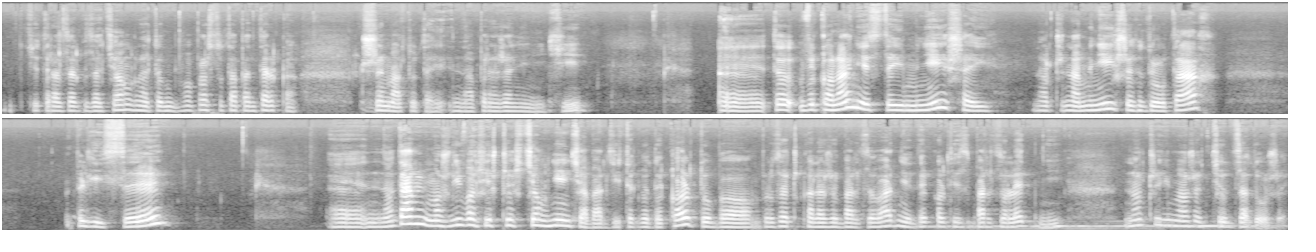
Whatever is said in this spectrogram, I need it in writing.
Widzicie, teraz jak zaciągnę, to po prostu ta pętelka trzyma tutaj naprężenie nici. E, to wykonanie z tej mniejszej, znaczy na mniejszych drutach plisy, e, no da mi możliwość jeszcze ściągnięcia bardziej tego dekoltu, bo bluzeczka leży bardzo ładnie, dekolt jest bardzo letni, no czyli może ciut za duży.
